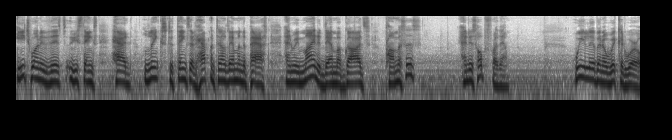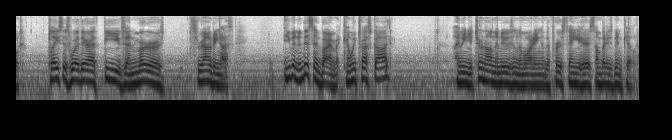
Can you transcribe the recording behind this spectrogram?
each one of this, these things had links to things that happened to them in the past and reminded them of God's promises and his hopes for them. We live in a wicked world, places where there are thieves and murderers surrounding us. Even in this environment, can we trust God? I mean, you turn on the news in the morning, and the first thing you hear is somebody's been killed.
